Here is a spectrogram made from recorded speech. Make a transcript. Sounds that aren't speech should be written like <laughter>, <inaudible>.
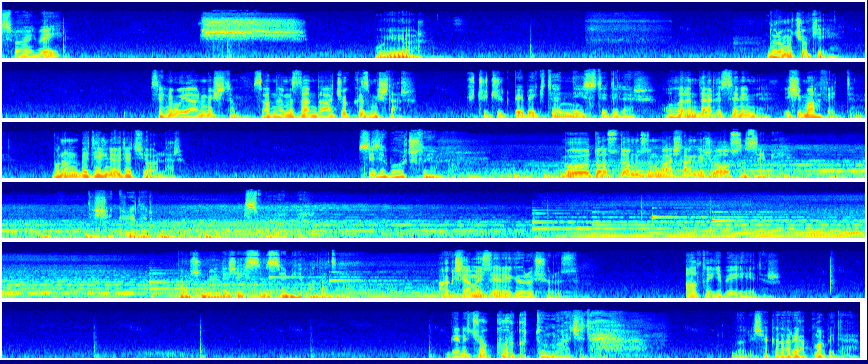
İsmail Bey, Şşş. Uyuyor. Durumu çok iyi. Seni uyarmıştım. Sandığımızdan daha çok kızmışlar. küçücük bebekten ne istediler? Onların derdi seninle. İşi mahvettin. Bunun bedelini ödetiyorlar. Size borçluyum. Bu dostluğumuzun başlangıcı olsun Semih. Teşekkür ederim. İsmail Borcunu ödeyeceksin Semih Alada. Akşam üzeri görüşürüz. Altı gibi iyidir. Beni çok korkuttun Macide. Böyle şakalar yapma bir daha.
